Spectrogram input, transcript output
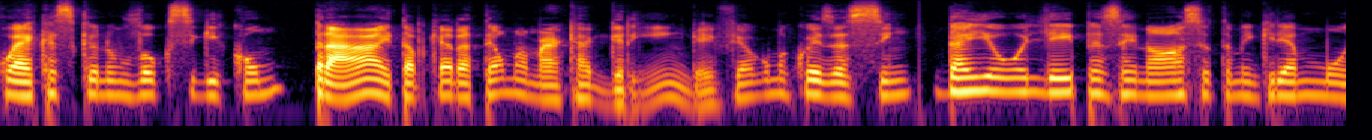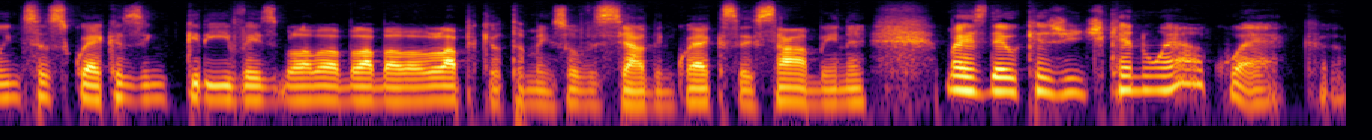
cuecas que eu não vou conseguir comprar e tal, porque era até uma marca gringa, enfim, alguma coisa assim. Daí eu olhei e pensei, nossa, eu também queria muito essas cuecas incríveis, blá blá blá blá blá porque eu também sou viciado em cuecas, vocês sabem, né? Mas daí o que a gente quer não é a cueca.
